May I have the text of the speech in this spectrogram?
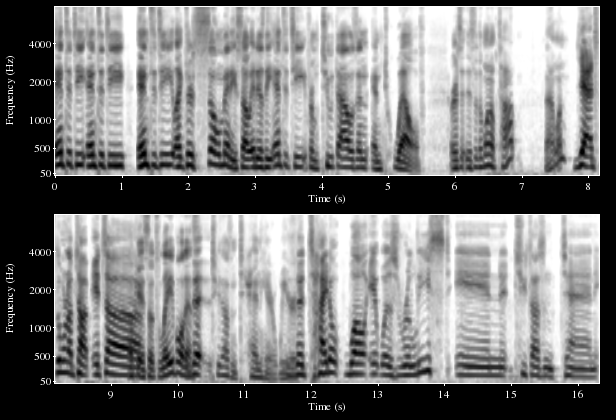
entity, entity, entity. Like there's so many. So it is the entity from 2012, or is it is it the one up top? That one? Yeah, it's the one up top. It's uh Okay, so it's labeled as the- 2010 here. Weird. the title. Well, it was released in 2010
